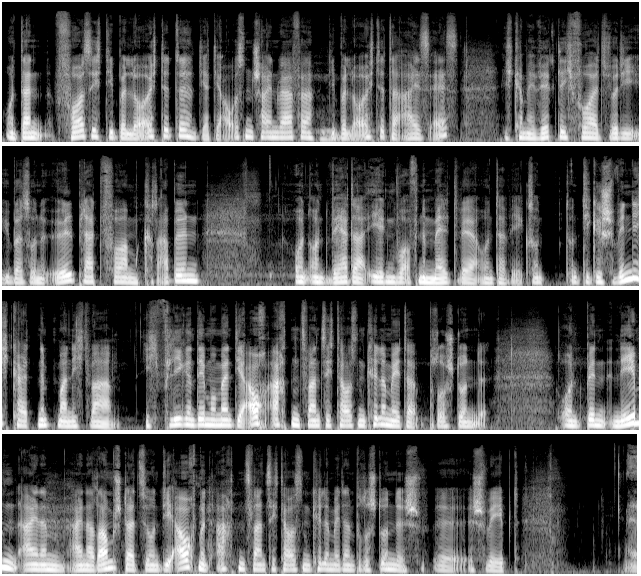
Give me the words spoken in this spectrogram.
Und dann vor sich die beleuchtete, die hat ja Außenscheinwerfer, die beleuchtete ISS. Ich kam mir wirklich vor, als würde ich über so eine Ölplattform krabbeln und, und wäre da irgendwo auf einem Meldwehr unterwegs. Und, und die Geschwindigkeit nimmt man nicht wahr. Ich fliege in dem Moment ja auch 28.000 Kilometer pro Stunde und bin neben einem, einer Raumstation, die auch mit 28.000 Kilometern pro Stunde äh, schwebt. Äh,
